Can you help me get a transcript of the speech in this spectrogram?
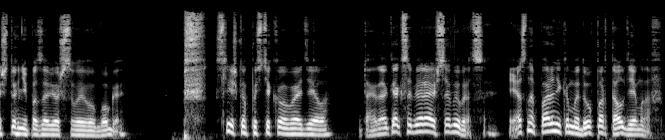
Что не позовешь своего бога? Пф, слишком пустяковое дело. Тогда как собираешься выбраться? Я с напарником иду в портал демонов.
